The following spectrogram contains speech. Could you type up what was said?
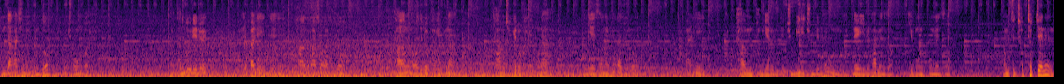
담당하시는 분도 좋은 거예요. 단도리를 빨리빨리 이제 파악을 하셔가지고 다음은 어디로 가겠구나, 다음은 저기로 가겠구나 예상을 해가지고 빨리 다음 단계로 미리 준비를 해놓는 거예요. 내 일을 하면서 기공을 보면서 아무튼 접착제는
